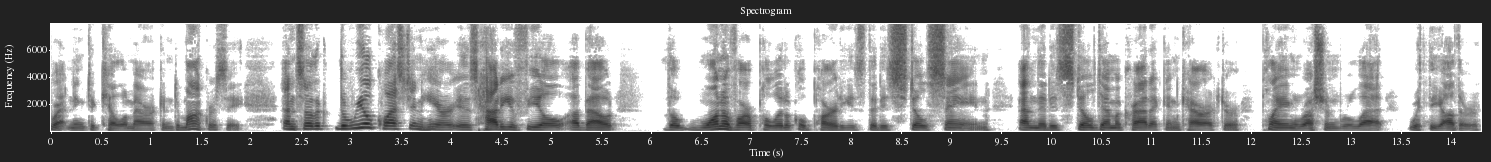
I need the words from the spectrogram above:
threatening to kill American democracy. And so the, the real question here is how do you feel about the one of our political parties that is still sane and that is still democratic in character playing Russian roulette with the other?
